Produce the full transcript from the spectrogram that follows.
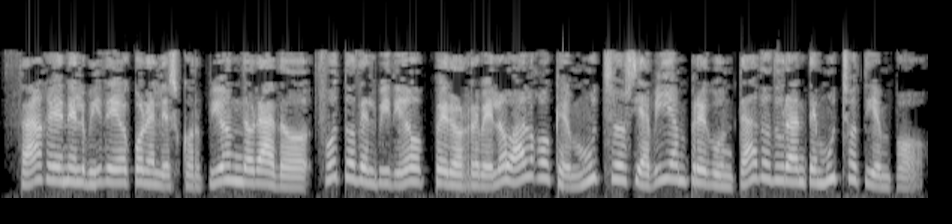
Zage en el video con el escorpión dorado, foto del video, pero reveló algo que muchos se habían preguntado durante mucho tiempo.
